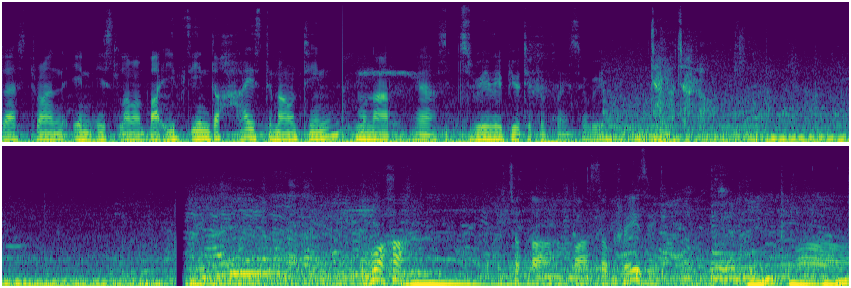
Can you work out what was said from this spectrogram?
restaurant in Islamabad. It's in the highest mountain, Monal. Yes, it's really beautiful place. Really. Jalo jalo. Wow, It's Wow, so crazy. Wow,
